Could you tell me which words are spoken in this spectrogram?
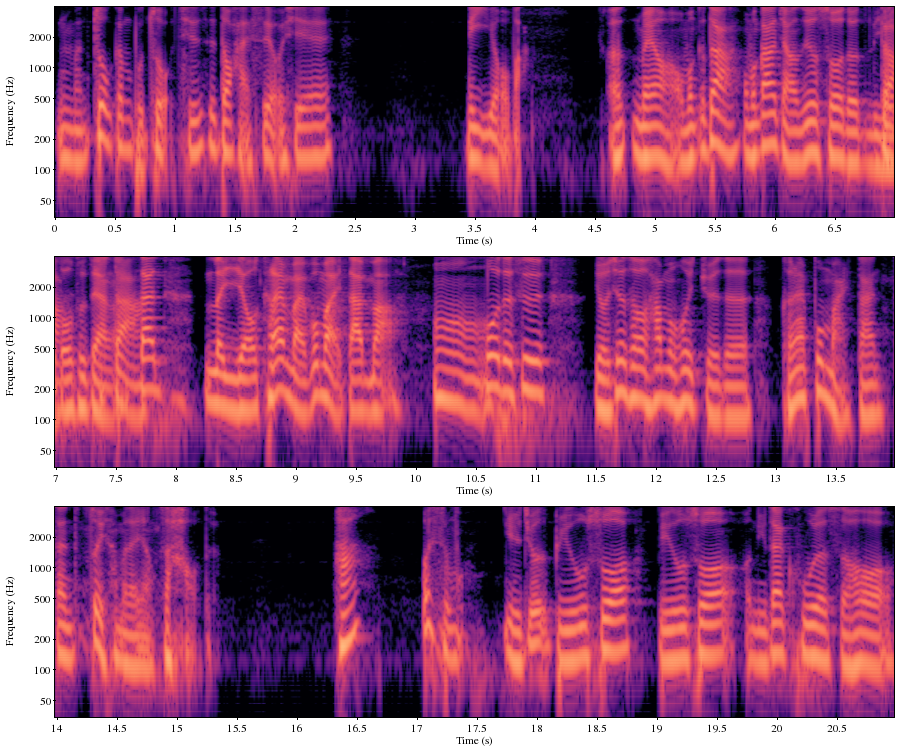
你们做跟不做，其实都还是有一些理由吧。呃，没有，我们对啊，我们刚刚讲的就是所有的理由都是这样啊。对啊，但理由可能买不买单嘛？嗯，或者是有些时候他们会觉得可能不买单，但对他们来讲是好的。啊？为什么？也就比如说，比如说你在哭的时候，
